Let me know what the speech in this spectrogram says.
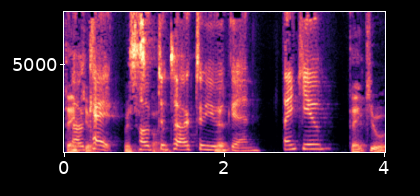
Thank okay. you. Okay. Hope to talk to you yeah. again. Thank you. Thank you.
